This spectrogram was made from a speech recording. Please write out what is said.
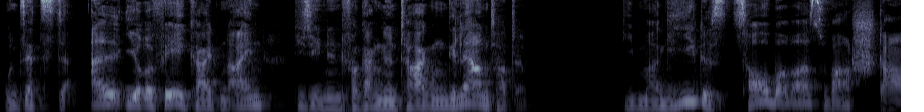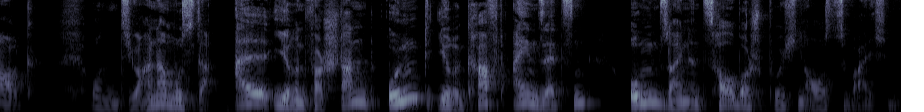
und setzte all ihre Fähigkeiten ein, die sie in den vergangenen Tagen gelernt hatte. Die Magie des Zauberers war stark, und Johanna musste all ihren Verstand und ihre Kraft einsetzen, um seinen Zaubersprüchen auszuweichen.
